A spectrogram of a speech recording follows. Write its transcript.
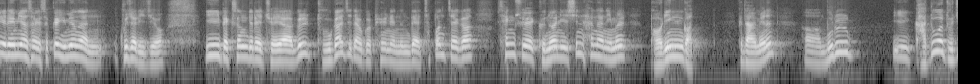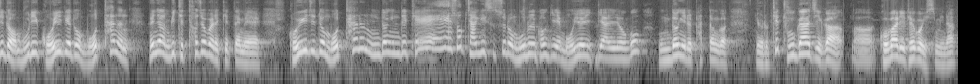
예레미야서에서 꽤 유명한 구절이지요. 이 백성들의 죄악을 두 가지라고 표현했는데 첫 번째가 생수의 근원이신 하나님을 버린 것. 그 다음에는 어, 물을 이 가두어 두지도 물이 고이게도 못하는 왜냐하면 밑에 터져버렸기 때문에 고이지도 못하는 웅덩이인데 계속 자기 스스로 물을 거기에 모여 있게 하려고 웅덩이를 팠던 것 이렇게 두 가지가 어, 고발이 되고 있습니다.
